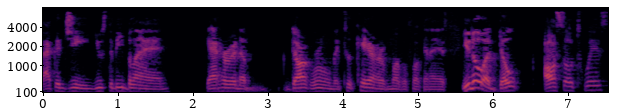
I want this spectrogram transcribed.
like a G, used to be blind, got her in a dark room and took care of her motherfucking ass. You know a dope also twist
